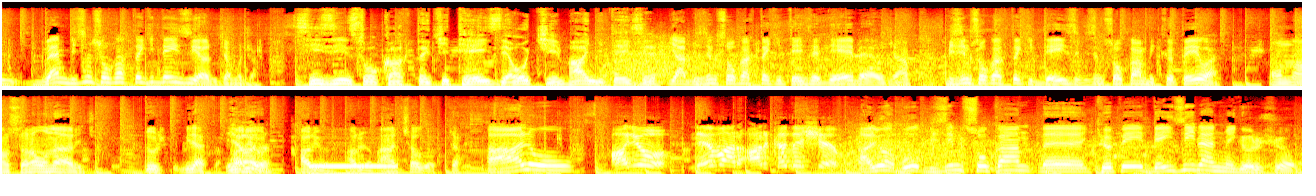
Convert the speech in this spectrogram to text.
ben bizim sokaktaki Daisy'yi arayacağım hocam. Sizin sokaktaki teyze o kim? Hangi teyze? Ya bizim sokaktaki teyze değil be hocam. Bizim sokaktaki Daisy, bizim sokağın bir köpeği var. Ondan sonra onu arayacağım. Dur bir dakika. Ya arıyorum. Arıyorum. Arıyorum. Aha çalıyor. Çal- Alo. Alo ne var arkadaşım? Alo bu bizim sokağın e, köpeği Daisy ile mi görüşüyorum?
